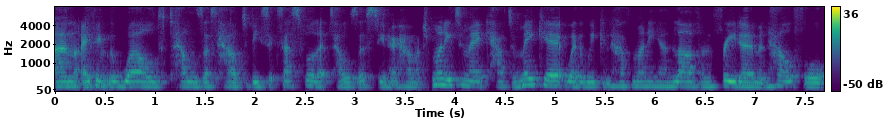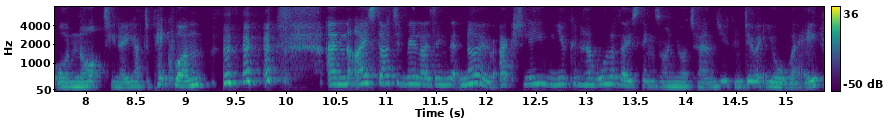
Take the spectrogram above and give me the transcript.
And I think the world tells us how to be successful. It tells us, you know, how much money to make, how to make it, whether we can have money and love and freedom and health or, or not. You know, you have to pick one. and I started realizing that no, actually, you can have all of those things on your terms. You can do it your way.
